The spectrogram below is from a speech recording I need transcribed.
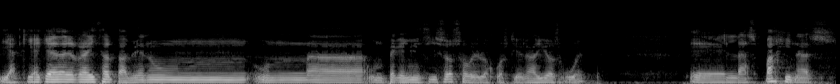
Y aquí hay que realizar también un, un pequeño inciso sobre los cuestionarios web. En las páginas,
